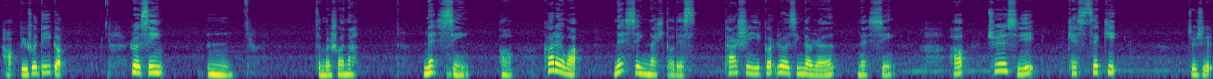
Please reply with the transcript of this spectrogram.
好，比如说第一个，热心，嗯，怎么说呢？熱心啊，彼は熱心な人です。他是一个热心的人，熱心。好，缺席。 欠席就是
